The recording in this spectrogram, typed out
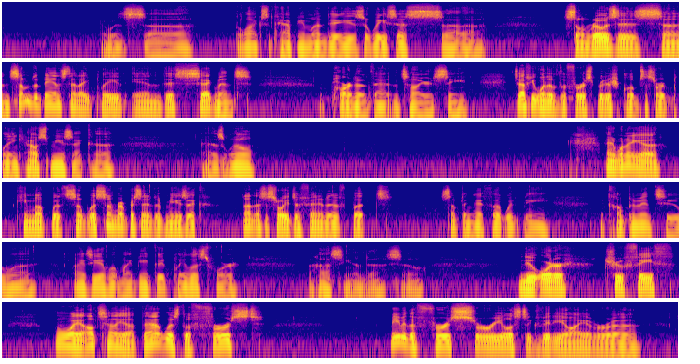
it was uh, the likes of Happy Mondays, Oasis, uh, Stone Roses, and some of the bands that I played in this segment were part of that entire scene. Definitely one of the first British clubs to start playing house music. As well. And when I uh, came up with some with some representative music, not necessarily definitive, but something I thought would be accompaniment to uh, idea of what might be a good playlist for the hacienda. So, New Order, True Faith. Boy, I'll tell you, that was the first maybe the first surrealistic video I ever uh,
